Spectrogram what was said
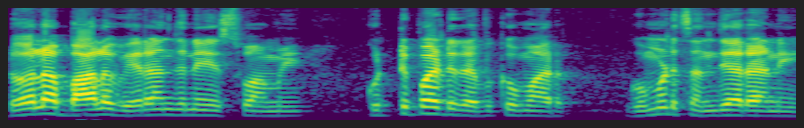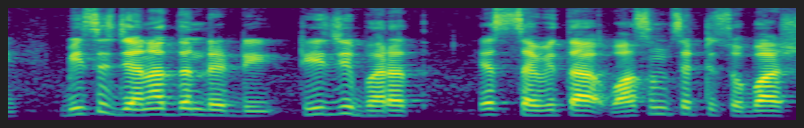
Dola Bala Veeranjaneya Swamy Gottipati Ravikumar Gummadi Sandhyarani BC Janardhan Reddy TG Bharath S Savitha Vasamsetti Subhash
